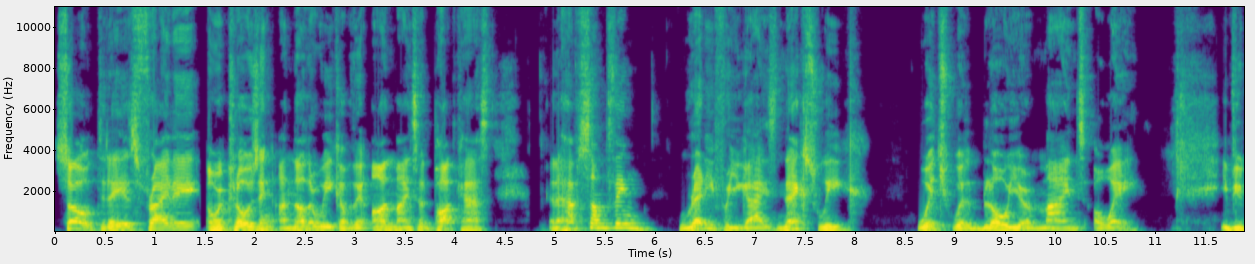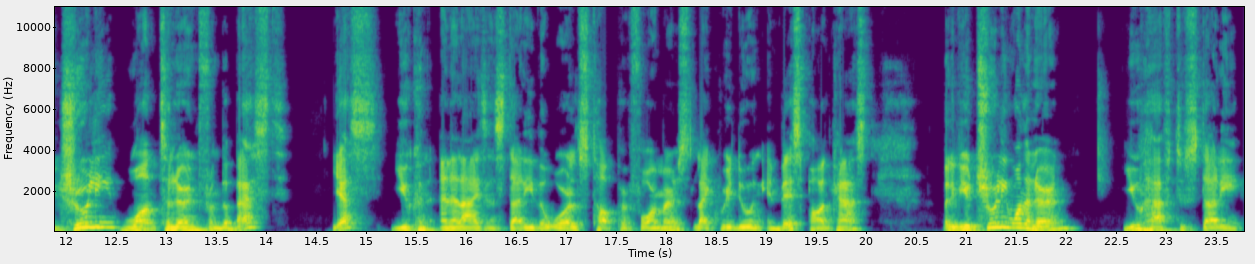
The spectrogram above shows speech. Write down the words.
So today is Friday, and we're closing another week of the On Mindset podcast. And I have something ready for you guys next week, which will blow your minds away. If you truly want to learn from the best, Yes, you can analyze and study the world's top performers like we're doing in this podcast. But if you truly want to learn, you have to study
